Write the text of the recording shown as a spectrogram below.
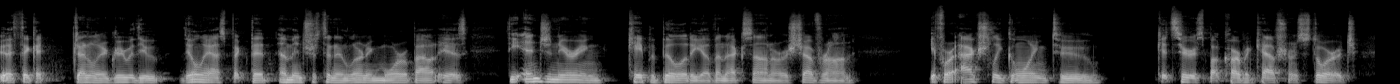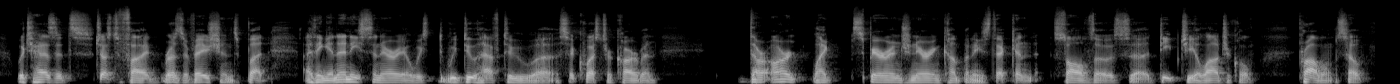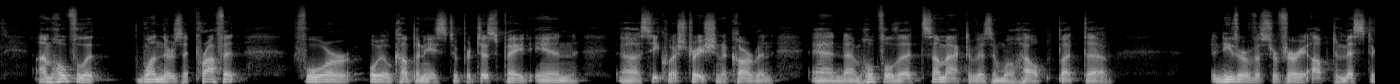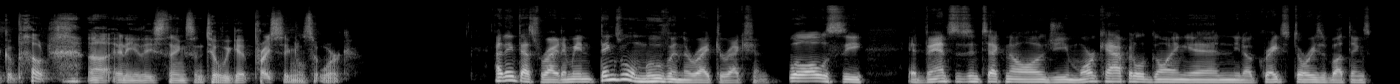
I think I generally agree with you. The only aspect that I'm interested in learning more about is the engineering capability of an Exxon or a Chevron. If we're actually going to get serious about carbon capture and storage, which has its justified reservations. But I think in any scenario, we we do have to uh, sequester carbon. There aren't like spare engineering companies that can solve those uh, deep geological problems. So I'm hopeful that one, there's a profit for oil companies to participate in uh, sequestration of carbon, and I'm hopeful that some activism will help. But uh, neither of us are very optimistic about uh, any of these things until we get price signals at work. I think that's right. I mean, things will move in the right direction. We'll always see advances in technology, more capital going in, you know, great stories about things.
